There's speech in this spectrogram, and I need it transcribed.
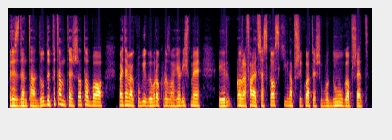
prezydenta Dudy. Pytam też o to, bo pamiętam jak w ubiegłym roku rozmawialiśmy o Rafale Trzaskowskim na przykład, też było długo przed E,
